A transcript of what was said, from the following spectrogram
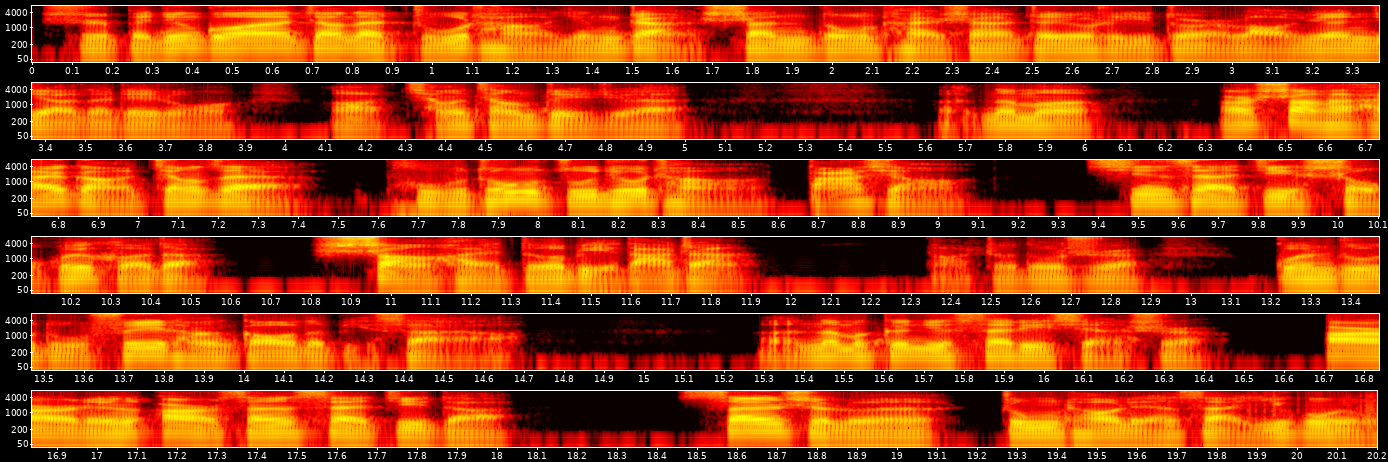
是北京国安将在主场迎战山东泰山，这又是一对老冤家的这种啊强强对决。呃，那么而上海海港将在普通足球场打响新赛季首回合的上海德比大战，啊，这都是关注度非常高的比赛啊，呃，那么根据赛历显示，二零二三赛季的三十轮中超联赛一共有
